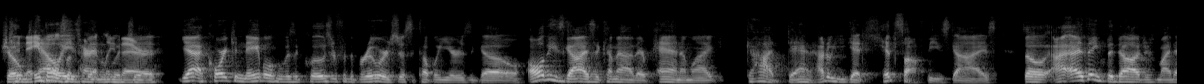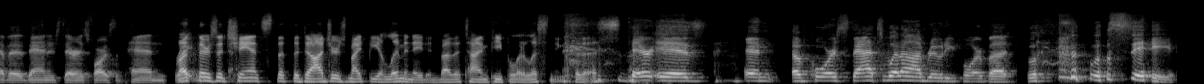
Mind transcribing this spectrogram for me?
Joe Kelly's apparently there. Yeah, Corey Knebel, who was a closer for the Brewers just a couple years ago. All these guys that come out of their pen, I'm like, God damn, how do you get hits off these guys? So I, I think the Dodgers might have an advantage there as far as the pen. But there's a chance that the Dodgers might be eliminated by the time people are listening to this. there is, and of course that's what I'm rooting for. But we'll, we'll see.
